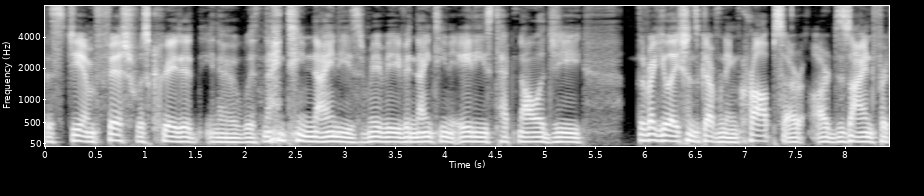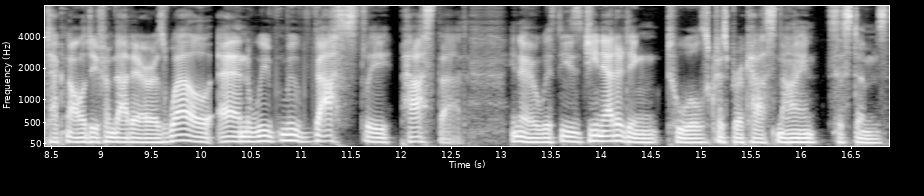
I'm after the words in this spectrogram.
This GM fish was created, you know, with 1990s or maybe even 1980s technology. The regulations governing crops are, are designed for technology from that era as well, and we've moved vastly past that. You know, with these gene editing tools, CRISPR-Cas9 systems,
